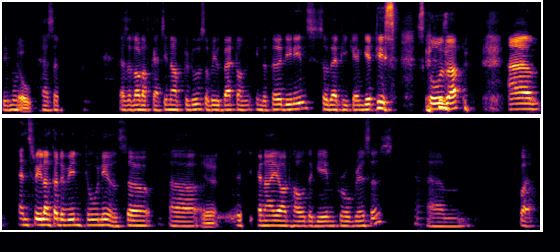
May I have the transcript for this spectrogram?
Dimuth Oh. has a has a lot of catching up to do. So we'll bet on in the third innings so that he can get his scores up. Um, and Sri Lanka to win 2 0. So uh, Yeah. keep an eye out how the game progresses. Um, but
